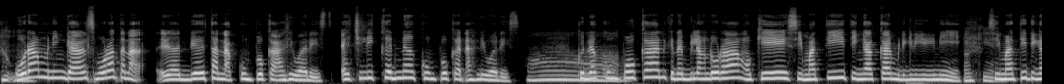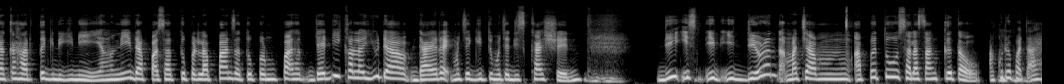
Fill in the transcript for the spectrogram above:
Mm-mm. Orang meninggal, semua orang tak nak eh, dia tak nak kumpulkan ahli waris. Actually kena kumpulkan ahli waris. Oh. Kena kumpulkan, kena bilang orang, okay, si mati tinggalkan begini-gini. Okay. Si mati tinggalkan harta gini-gini gini. Yang ni dapat 1 per 8, 1 per 4. Jadi kalau you dah direct macam gitu, macam discussion, dia is it, it, dia orang tak macam apa tu salah sangka tau. Aku dapat tak?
